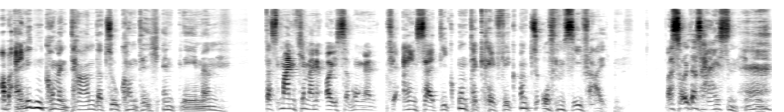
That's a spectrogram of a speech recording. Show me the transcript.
Aber einigen Kommentaren dazu konnte ich entnehmen, dass manche meine Äußerungen für einseitig, untergriffig und zu offensiv halten. Was soll das heißen, hä?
